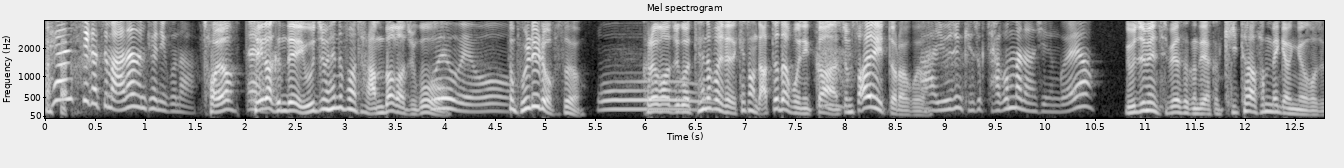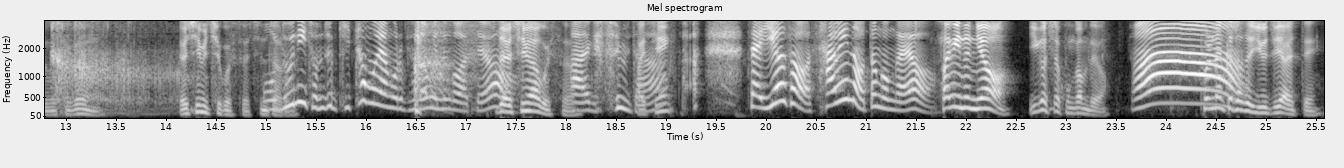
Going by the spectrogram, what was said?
태연 씨가 좀 안 하는 편이구나. 저요? 네. 제가 근데 요즘 핸드폰 잘 안 봐가지고. 왜요, 왜요? 그냥 볼 일이 없어요. 오. 그래가지고 핸드폰 이제 계속 놔두다 보니까 좀 쌓여 있더라고요. 아, 요즘 계속 작업만 하시는 거예요? 요즘엔 집에서 근데 약간 기타 삼매경이어가지고 지금 열심히 치고 있어요, 진짜로. 어, 눈이 점점 기타 모양으로 변하고 있는 것 같아요. 진짜 열심히 하고 있어요. 아, 알겠습니다. 파이팅. 자, 이어서 4위는 어떤 건가요? 3위는요, 이거 진짜 공감돼요. 와. 플랭크 자세 유지할 때.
